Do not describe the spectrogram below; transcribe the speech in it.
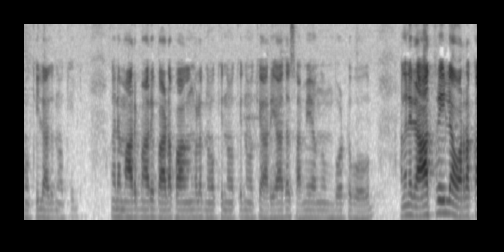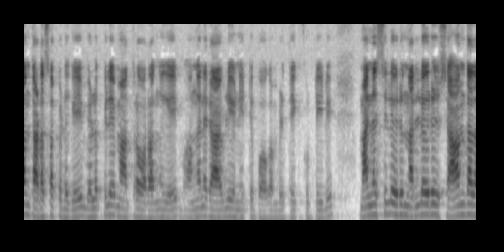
നോക്കിയില്ല അത് നോക്കിയില്ല. അങ്ങനെ മാറി മാറി പാഠഭാഗങ്ങൾ നോക്കി നോക്കി നോക്കി അറിയാതെ സമയം അങ്ങ് മുമ്പോട്ട് പോകും. അങ്ങനെ രാത്രിയിലെ ഉറക്കം തടസ്സപ്പെടുകയും വെളുപ്പിലെ മാത്രം ഉറങ്ങുകയും അങ്ങനെ രാവിലെ എണീറ്റ് പോകുമ്പോഴത്തേക്ക് കുട്ടിയിൽ മനസ്സിലൊരു നല്ലൊരു ശാന്തത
